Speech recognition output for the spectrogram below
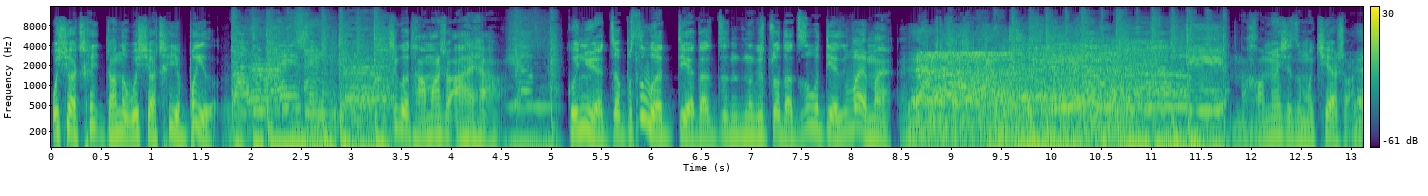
我想吃，真的我想吃一辈子。”结果他妈说：“哎呀，闺女，这不是我点的，这那个做的，这是我点的外卖。”那好明显这么看上。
